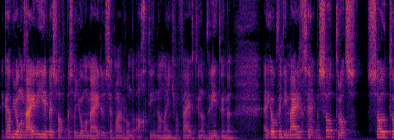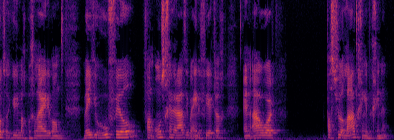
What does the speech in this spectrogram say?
Ik heb jonge meiden hier, best wel, best wel jonge meiden. Dus zeg maar rond de 18, dan eentje van 25, 23. En ik heb ook tegen die meiden gezegd, ik ben zo trots. Zo trots dat ik jullie mag begeleiden. Want weet je hoeveel van onze generatie, bij 41 en ouder, pas veel later gingen beginnen?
